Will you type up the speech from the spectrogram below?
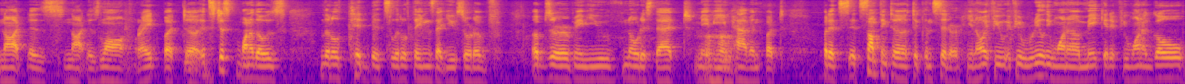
not as not as long, right? But uh, it's just one of those little tidbits, little things that you sort of observe. Maybe you've noticed that, maybe you Uh-huh. haven't, but but it's it's something to, to consider. You know, if you if you really want to make it, if you want to go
